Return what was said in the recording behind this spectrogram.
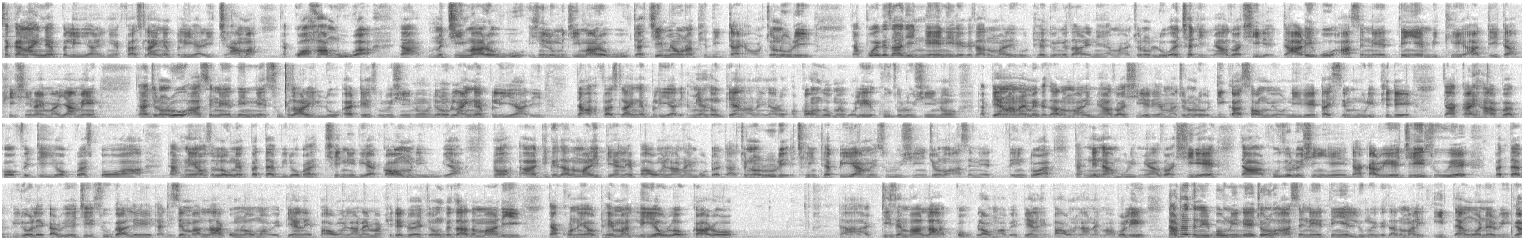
second line နဲ့ player တွေနဲ့ first line နဲ့ player တွေဂျားမှာဒါကွာဟမှုကဒါမကြီးမားတော့ဘူးအရင်လိုမကြီးမားတော့ဘူးဒါကျင်းမြောင်းတာဖြစ်သည့်တိုင်အောင်ကျွန်တော်တို့တွေဒါပွဲကစားချိန်နဲနေတဲ့ကစားသမားတွေကိုထည့်သွင်းကစားတဲ့နေရာမှာကျွန်တော်လိုအပ်ချက်တွေများစွာရှိတယ်ဒါတွေကိုအာဆင်နယ်တင်းရဲ့ MKR data ဖြည့်ရှင်းနိုင်မှာရမယ်ဒါကျွန်တော်တို့အာဆင်နယ်အသင်းနဲ့စူဖလားတွေလိုအပ်တယ်ဆိုလို့ရှိရင်တော့ကျွန်တော်တို့ line နဲ့ player တွေ ဒါ first line နဲ့ player တွေအမြန်ဆုံးပြန်လာနိုင်တာတော့အကောင်းဆုံးပဲပေါ့လေအခုဆိုလို့ရှိရင်တော့ဒါပြန်လာနိုင်မဲ့ကစားသမားတွေများစွာရှိတဲ့နေရာမှာကျွန်တော်တို့အဓိကစောင့်မျှော်နေတဲ့တိုက်စစ်မှုတွေဖြစ်တဲ့ဒါ Kai Harvard, Covid, Yogres ကောက ဒါနှစ်ယောက်စလုံးနဲ့ပတ်သက်ပြီးတော့ကခြေနေတွေကကောင်းမနေဘူးဗျเนาะဒါဒီကစားသမားတွေပြန်လဲပါဝင်လာနိုင်မှုအတွက်ဒါကျွန်တော်တို့တွေအချိန်ထပ်ပေးရမယ်ဆိုလို့ရှိရင်ကျွန်တော်အာဆင်နယ်တင်းတွားဒါနစ်နာမှုတွေများစွာရှိတယ်ဒါအခုဆိုလို့ရှိရင်ဒါကာရီယာဂျေဆူရဲ့ပတ်သက်ပြီးတော့လဲကာရီယာဂျေဆူကလည်းဒါဒီဇင်ဘာလကုန်လောက်မှာပဲပြန်လဲပါဝင်လာနိုင်မှာဖြစ်တဲ့အတွက်ကျွန်တော်ကစားသမားတွေဒါ9ယောက်ထဲမှာ4ယောက်လောက်ကတော့ဒါဒီဇင်ဘာလကုန်လောက်မှာပဲပြန်လည်ပါဝင်လာနိုင်မှာပေါ့လေနောက်ထပ်သတင်းပုံအနေနဲ့ကျွန်တော်အာဆင်နယ်တင်းရဲ့လူငယ်ကစားသမားလေးအီတန်ဝနရီက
